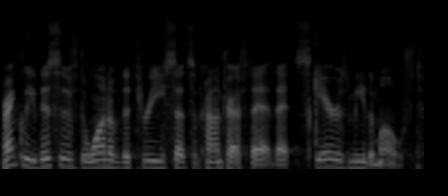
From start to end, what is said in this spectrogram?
Frankly, this is the one of the three sets of contrasts that, that scares me the most.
